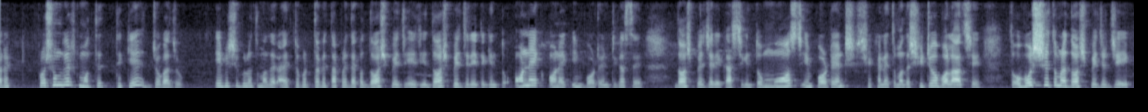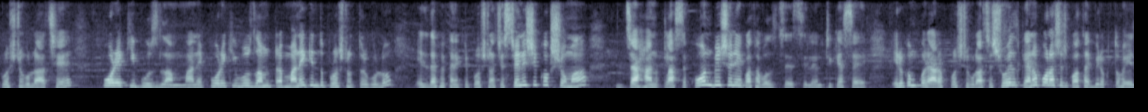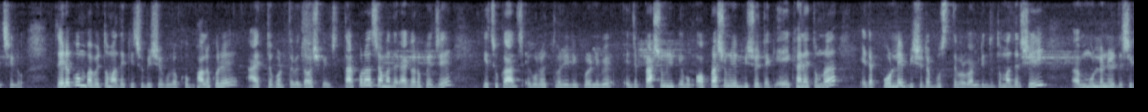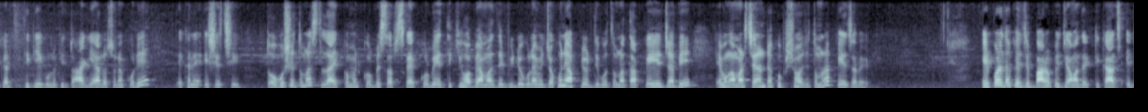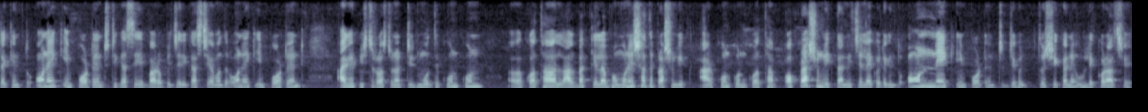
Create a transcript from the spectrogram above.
আরেক প্রসঙ্গের মধ্যে থেকে যোগাযোগ। এই বিষয়গুলো তোমাদের আয়ত্ত করতে হবে। তারপরে দেখো দশ পেজ এই যে দশ পেজের এটা কিন্তু অনেক অনেক ইম্পর্টেন্ট ঠিক আছে? দশ পেজের এই কাজটি কিন্তু মোস্ট ইম্পর্টেন্ট সেখানে তোমাদের সিটেও বলা আছে। তো অবশ্যই তোমরা দশ পেজের যে এই প্রশ্নগুলো আছে পরে কি বুঝলাম? মানে পরে কি বুঝলামটা মানে কিন্তু প্রশ্ন উত্তরগুলো এই যে দেখো এখানে একটি প্রশ্ন আছে, শ্রেণি শিক্ষক সোমা জাহান ক্লাসে কোন বিষয় নিয়ে কথা বলতেছিলেন? ঠিক আছে? এরকম করে আরও প্রশ্নগুলো আছে। সোহেল কেন পলাশের কথায় বিরক্ত হয়েছিল? তো এরকমভাবে তোমাদের কিছু বিষয়গুলো খুব ভালো করে আয়ত্ত করতে হবে দশ পেজ। তারপর আছে আমাদের এগারো পেজে কিছু কাজ। এগুলো তোমরা রিডিং করে নিবে। এই যে প্রাসঙ্গিক এবং অপ্রাসঙ্গিক বিষয়টাকে এইখানে তোমরা এটা পড়লে বিষয়টা বুঝতে পারবে। আমি কিন্তু তোমাদের সেই মূল্য নির্দেশিকার থেকে এগুলো কিন্তু আগে আলোচনা করে এখানে এসেছি। তো অবশ্যই তোমরা লাইক কমেন্ট করবে সাবস্ক্রাইব করবে, এতে কী হবে? আমাদের ভিডিওগুলো আমি যখনই আপলোড দিব, তোমরা তা পেয়ে যাবে এবং আমার চ্যানেলটা খুব সহজে তোমরা পেয়ে যাবে। এরপরে দেখো যে বারো পেজে আমাদের একটি কাজ, এটা কিন্তু অনেক ইম্পর্ট্যান্ট ঠিক আছে? এই বারো পেজের এই কাজটি আমাদের অনেক ইম্পর্ট্যান্ট আগের পৃষ্ঠ রচনাটির মধ্যে কোন কোন কথা লালবাগ কেলা ভ্রমণের সাথে প্রাসঙ্গিক, আর কোন কোন কথা অপ্রাসঙ্গিক তার নিচে লেখা, এটা কিন্তু অনেক ইম্পর্ট্যান্ট যেহেতু সেখানে উল্লেখ করা আছে।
